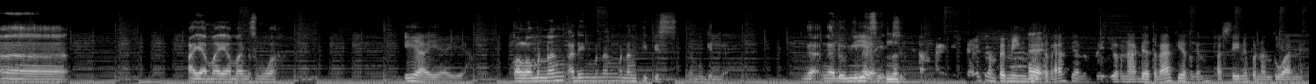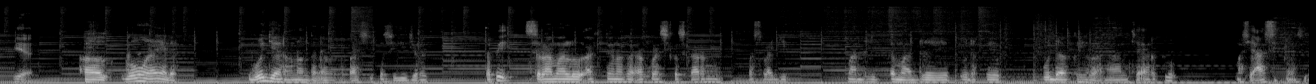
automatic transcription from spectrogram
Eh ayam-ayaman semua. Iya iya iya. kalau menang ada yang menang menang tipis. Nggak mungkin nggak. Nggak nggak dominasi. Iya, Sampai sampai minggu Eh. terakhir, sampai jurnada terakhir kan pasti ini penentuannya. gue mau nanya deh. Gue jarang nonton El Clasico sih jujur tapi selama lu akhirnya nonton El Clasico sekarang pas lagi Madrid ke Madrid udah ke udah kehilangan CR tuh masih asik nggak sih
